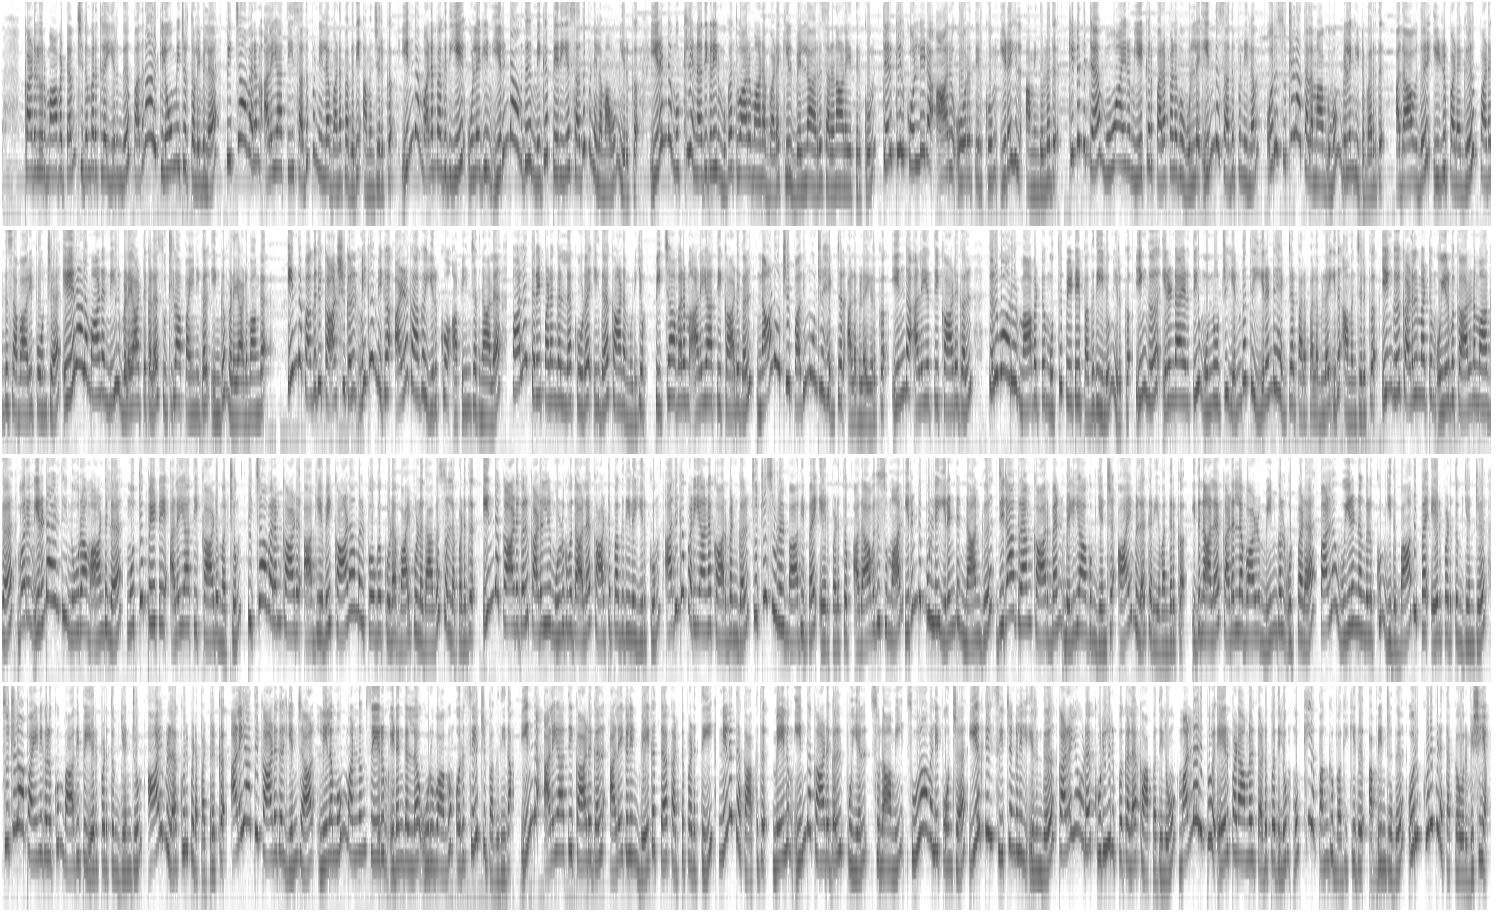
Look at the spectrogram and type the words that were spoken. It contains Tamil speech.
கடலூர் மாவட்டம் சிதம்பரத்தில் இருந்து பதினாறு கிலோமீட்டர் தொலைவில் பிச்சாவரம் அலையாத்தி சதுப்பு நில வனப்பகுதி அமைஞ்சிருக்கு. இந்த வனப்பகுதியே உலகின் இரண்டாவது மிகப்பெரிய சதுப்பு நிலமாகவும் இருக்கு. இரண்டு முக்கிய நதிகளின் முகத்வாரமான வடக்கில் வெள்ளாறு சரணாலயத்திற்கும் தெற்கில் கொள்ளிட ஆறு ஓரத்திற்கும் இடையில் அமைந்துள்ளது. கிட்டத்தட்ட மூவாயிரம் ஏக்கர் பரப்பளவு உள்ள இந்த சதுப்பு நிலம் ஒரு சுற்றுலா தலமாகவும் விளங்கிட்டு வருது. அதாவது இழுபடகு படகு சவாரி போன்ற ஏராளமான நீர் விளையாட்டுகளை சுற்றுலா பயணிகள் இங்கு விளையாடுவாங்க. இந்த பகுதி காட்சிகள் மிக மிக அழகாக இருக்கும் அப்படின்றதுனால பல திரைப்படங்கள்ல கூட இதை காண முடியும். பிச்சாவரம் அலையாத்தி காடுகள் நானூற்றி பதிமூன்று ஹெக்டர் அளவில் இருக்கு. இந்த அலையத்தி காடுகள் திருவாரூர் மாவட்டம் முத்துப்பேட்டை பகுதியிலும் இருக்கு. இங்கு இரண்டாயிரத்தி முன்னூற்றி எண்பத்தி இரண்டு ஹெக்டேர் பரப்பளவுல இது அமைஞ்சிருக்கு. இங்கு கடல் மட்டம் உயர்வு காரணமாக வரும் இரண்டாயிரத்தி நூறாம் ஆண்டுல முத்துப்பேட்டை அலையாத்தி காடு மற்றும் பிச்சாவரம் காடு ஆகியவை காணாமல் போக கூட வாய்ப்புள்ளதாக சொல்லப்படுது. இந்த காடுகள் கடலில் முழுகுவதால காட்டுப்பகுதியில இருக்கும் அதிகப்படியான கார்பன்கள் சுற்றுச்சூழல் பாதிப்பை ஏற்படுத்தும். அதாவது சுமார் இரண்டு புள்ளி இரண்டு நான்கு டிராகிராம் கார்பன் வெளியாகும் என்று ஆய்வுல தெரிய வந்திருக்கு. இதனால கடல்ல வாழும் மீன்கள் உட்பட பல உயிரினங்களுக்கும் இது பாதிப்பை ஏற்படுத்தும் என்று சுற்றுலா பயணிகளுக்கும் பாதிப்பை ஏற்படுத்தும் என்றும் ஆய்வுல குறிப்பிடப்பட்டிருக்கு. அலையாத்தி காடுகள் என்றால் நிலமும் மண்ணும் சேரும் இடங்கள்ல உருவாகும் ஒரு சேற்று பகுதி தான் இந்த அலையாத்தி காடுகள் அலைகளின் வேகத்தை கட்டுப்படுத்தி நிலத்தை காக்குது. மேலும் இந்த காடுகள் புயல் சுனாமி சூறாவளி போன்ற இயற்கை சீற்றங்களில் இருந்து கரையோட குடியிருப்புகளை காப்பதிலும் மண்ணரிப்பு ஏற்படாமல் தடுப்பதிலும் முக்கிய பங்கு வகிக்குது அப்படின்றது ஒரு குறிப்பிடத்தக்க ஒரு விஷயம்.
